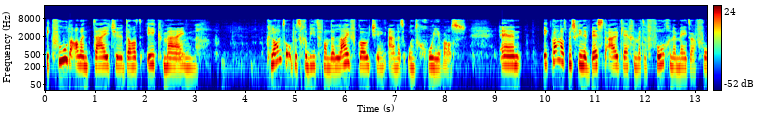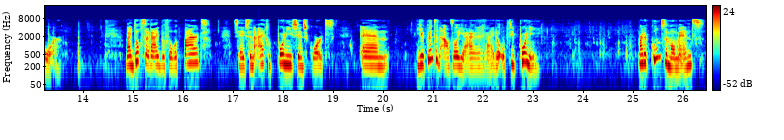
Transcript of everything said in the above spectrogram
ik voelde al een tijdje dat ik mijn klanten op het gebied van de life coaching aan het ontgroeien was. En ik kan dat misschien het beste uitleggen met de volgende metafoor. Mijn dochter rijdt bijvoorbeeld paard. Ze heeft een eigen pony sinds kort. En je kunt een aantal jaren rijden op die pony. Maar er komt een moment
